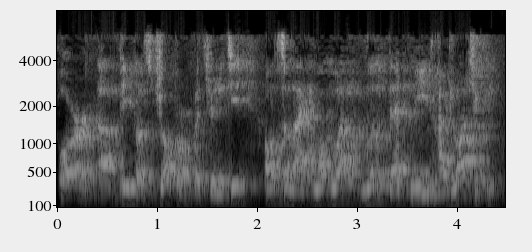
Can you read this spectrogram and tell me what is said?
or uh, people's job opportunity, also like what, what would that mean hydrologically?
